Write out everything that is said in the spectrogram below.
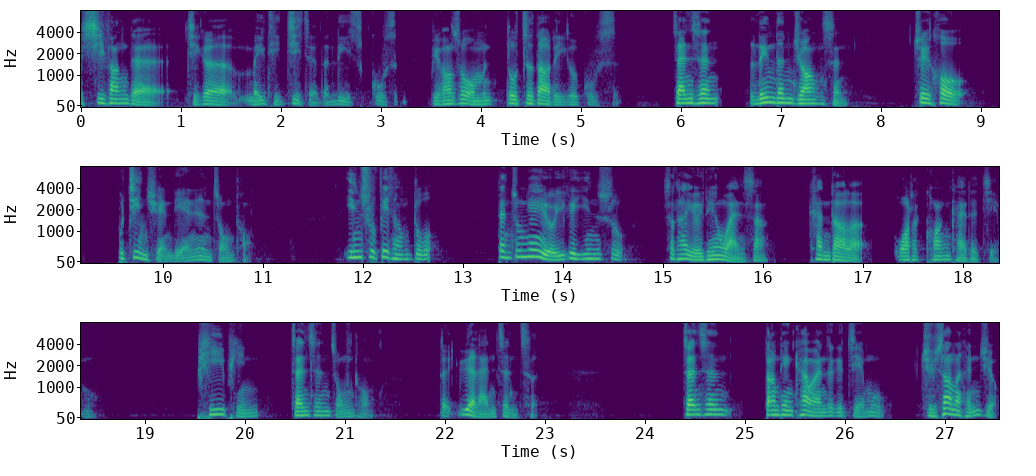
西方的几个媒体记者的历史故事，比方说我们都知道的一个故事，詹森 （Lyndon Johnson） 最后不竞选连任总统，因素非常多，但中间有一个因素是他有一天晚上看到了 Water Cronkite 的节目，批评詹森总统的越南政策。詹森当天看完这个节目。沮丧了很久，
